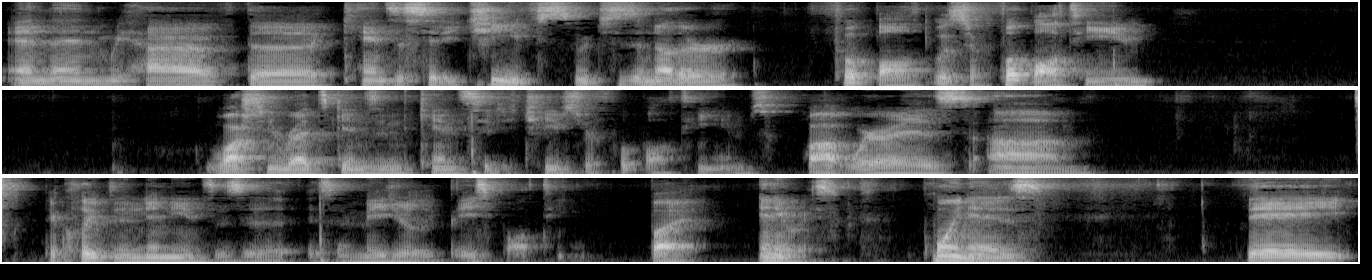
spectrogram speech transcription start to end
And then we have the Kansas City Chiefs, which is another football was a football team. Washington Redskins and the Kansas City Chiefs are football teams, whereas um, the Cleveland Indians is a is a Major League Baseball team. But anyways, point is, they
